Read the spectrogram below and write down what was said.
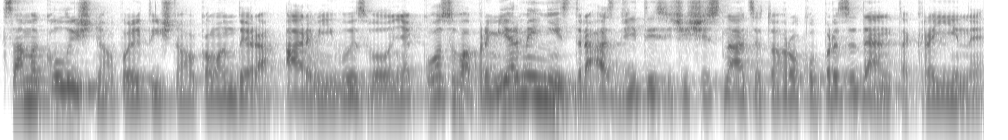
Саме колишнього політичного командира армії визволення Косова, прем'єр-міністра, а з 2016 року президента країни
